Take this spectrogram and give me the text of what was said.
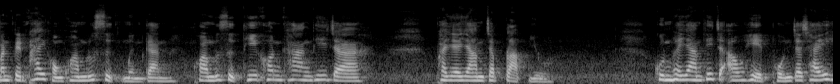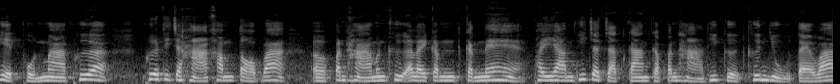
มันเป็นไพ่ของความรู้สึกเหมือนกัน ความรู้สึกที่ค่อนข้างที่จะพยายามจะปรับอยู่ คุณพยายามที่จะเอาเหตุผลจะใช้เหตุผลมาเพื่อเพื่อที่จะหาคำตอบว่าปัญหามันคืออะไรกันกันแน่ พยายามที่จะจัดการกับปัญหาที่เกิดขึ้นอยู่ แต่ว่า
